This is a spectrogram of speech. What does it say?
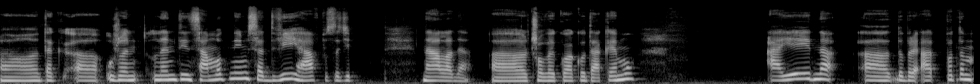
Uh, tak uh, už len, len tým samotným sa dvíha v podstate nálada človeku ako takému. A je jedna, dobre, a potom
